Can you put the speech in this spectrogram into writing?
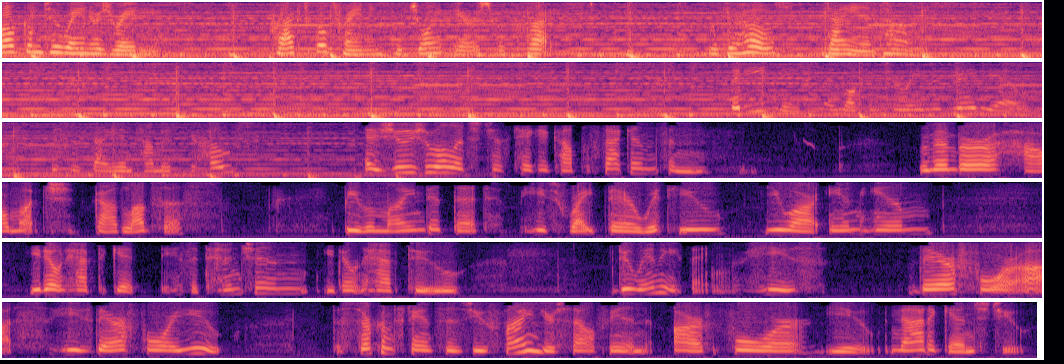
Welcome to Rainers Radio, practical training for joint heirs with Christ, with your host, Diane Thomas. Good evening and welcome to Rainers Radio. This is Diane Thomas, your host. As usual, let's just take a couple seconds and remember how much God loves us. Be reminded that he's right there with you you are in him. You don't have to get his attention. You don't have to do anything. He's there for us. He's there for you. The circumstances you find yourself in are for you, not against you.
